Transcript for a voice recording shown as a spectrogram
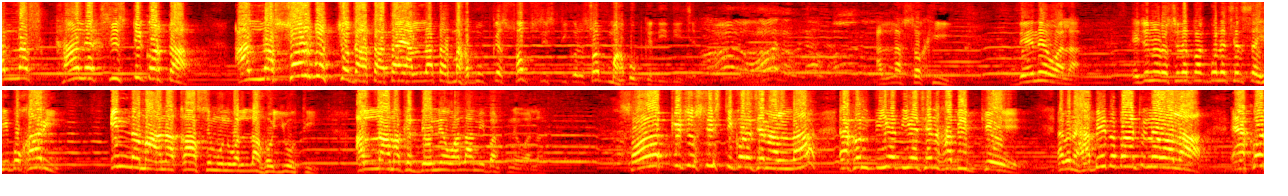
আল্লাহ খান এক সৃষ্টিকর্তা। আল্লাহ সর্বোচ্চ দাতা, তাই আল্লাহ তার মাহবুবকে সব সৃষ্টি করে সব মাহবুবকে দিয়ে দিয়েছেন। আল্লাহ সখী, দেনেওয়ালা। এই জন্য রসুল পাক বলেছেন সহি বুখারি, ইন্নামা আনা কাসিমুন ওয়াল্লাহু আল্লাহ আমাকে দেনেওয়ালা, আমি বাঁটনেওয়ালা সব কিছু সৃষ্টি করেছেন আল্লাহ, এখন দিয়ে দিয়েছেন হাবিবকে। এখন হাবিব বাঁটনেওয়ালা, এখন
